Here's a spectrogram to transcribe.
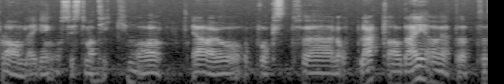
planlegging og systematikk. Og jeg har jo oppvokst, eh, eller opplært av deg, og vet at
